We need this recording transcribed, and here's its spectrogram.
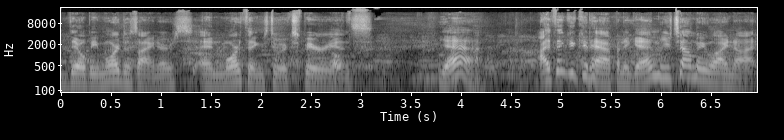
there'll be more designers and more things to experience. Yeah. I think it could happen again. You tell me why not.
